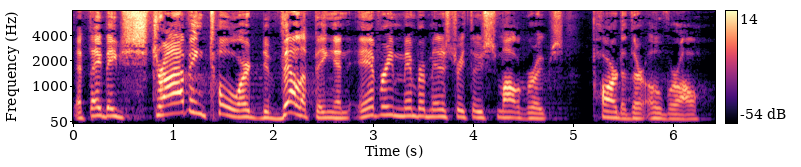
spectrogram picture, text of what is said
that they be striving toward developing in every member ministry through small groups part of their overall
